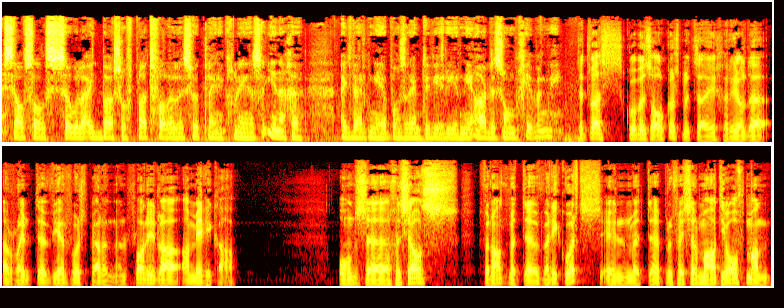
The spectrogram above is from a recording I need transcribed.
selfs al sou hulle uitbars of platval, hulle is so klein. Ek glo nie as enige uitwerking hê op ons ruimteweer hier nie, aarde se omgewing nie. Dit was Kobus Holkers met sy gereelde ruimteweervoorspelling in Florida, Amerika. Ons uh, gesels vanaand met uh, Willie Koorts en met uh, professor Mati Hofman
